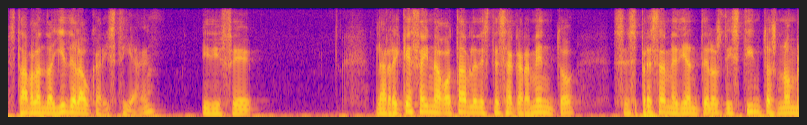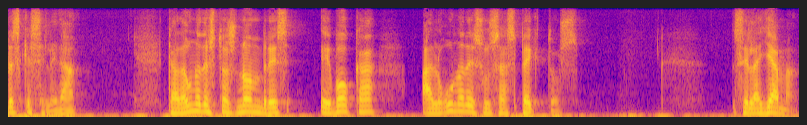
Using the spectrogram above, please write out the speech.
está hablando allí de la Eucaristía, ¿eh? y dice, la riqueza inagotable de este sacramento se expresa mediante los distintos nombres que se le da. Cada uno de estos nombres evoca alguno de sus aspectos. Se la llama,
